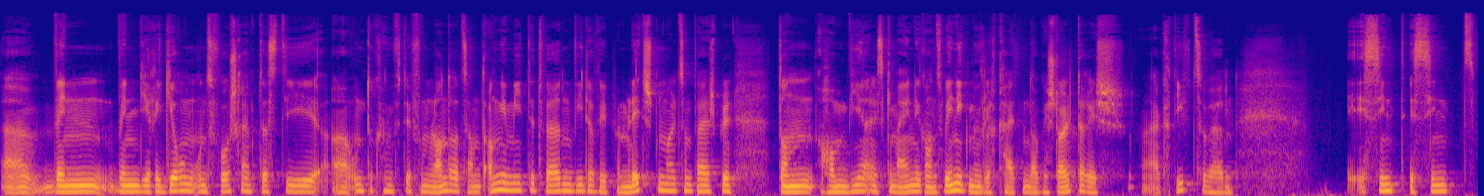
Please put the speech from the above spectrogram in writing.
Äh, wenn, wenn die Regierung uns vorschreibt, dass die äh, Unterkünfte vom Landratsamt angemietet werden, wieder wie beim letzten Mal zum Beispiel, dann haben wir als Gemeinde ganz wenig Möglichkeiten, da gestalterisch aktiv zu werden. Es sind, es sind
